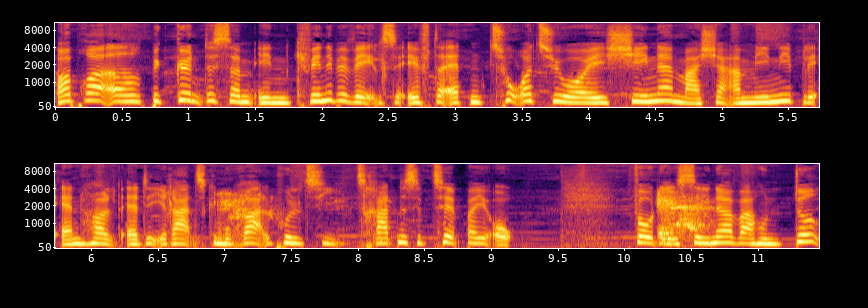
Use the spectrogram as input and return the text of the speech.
Oprøret begyndte som en kvindebevægelse efter at den 22-årige Shina Masha Amini blev anholdt af det iranske moralpoliti 13. september i år. Få dage senere var hun død,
